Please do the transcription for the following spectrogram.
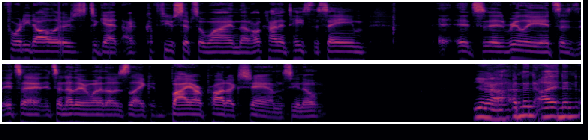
forty dollars to get a few sips of wine that all kind of taste the same. It's it really it's a it's a it's another one of those like buy our product shams. You know. Yeah, and then I and then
